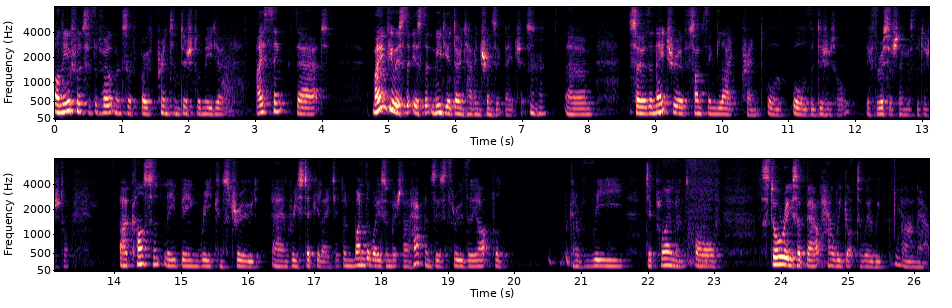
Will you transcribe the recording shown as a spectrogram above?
on the influence of the developments of both print and digital media, I think that my own view is that, is that media don't have intrinsic natures. Mm-hmm. Um, so the nature of something like print or, or the digital, if there is such a thing as the digital, are constantly being reconstrued and restipulated. And one of the ways in which that happens is through the artful kind of redeployment of stories about how we got to where we yeah. are now.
